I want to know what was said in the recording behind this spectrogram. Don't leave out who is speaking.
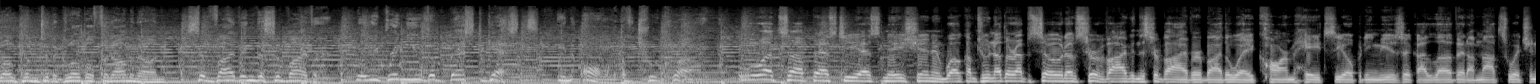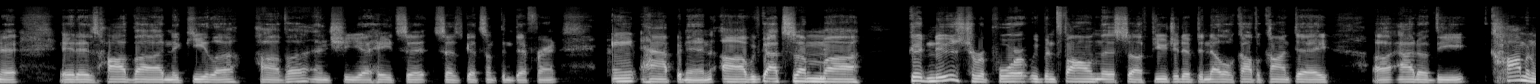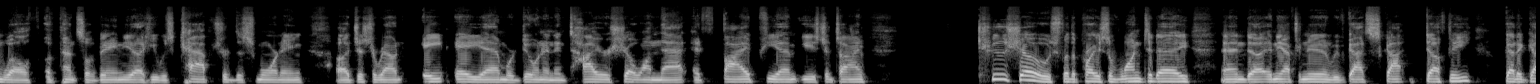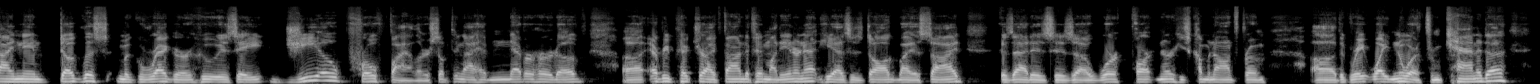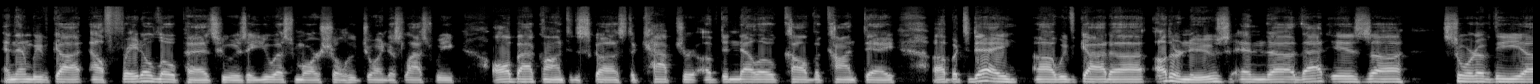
Speaker 1: Welcome to the global phenomenon, Surviving the Survivor, where we bring you the best guests in all of true crime.
Speaker 2: What's up, STS Nation, and welcome to another episode of Surviving the Survivor. By the way, Carm hates the opening music. I love it. I'm not switching it. It is Hava Nagila Hava, and she uh, hates it. Says get something different. Ain't happening. Uh, we've got some uh, good news to report. We've been following this uh, fugitive Danilo Cavalcante uh, out of the Commonwealth of Pennsylvania. He was captured this morning uh, just around 8 a.m. We're doing an entire show on that at 5 p.m. Eastern Time. Two shows for the price of one today. And uh, in the afternoon, we've got Scott Duffy. We've got a guy named Douglas McGregor, who is a geo profiler, something I have never heard of. Uh, every picture I found of him on the internet, he has his dog by his side because that is his uh, work partner. He's coming on from uh, the Great White North from Canada. And then we've got Alfredo Lopez, who is a U.S. Marshal who joined us last week, all back on to discuss the capture of Danilo Cavalcante. Uh, but today uh, we've got uh, other news, and uh, that is uh, sort of the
